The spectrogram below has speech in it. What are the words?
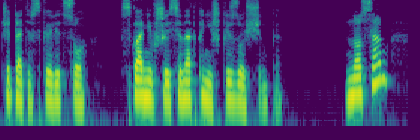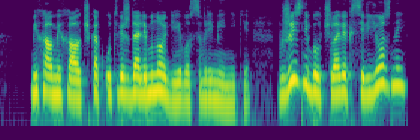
читательское лицо, склонившееся над книжкой Зощенко. Но сам Михаил Михайлович, как утверждали многие его современники, в жизни был человек серьезный,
